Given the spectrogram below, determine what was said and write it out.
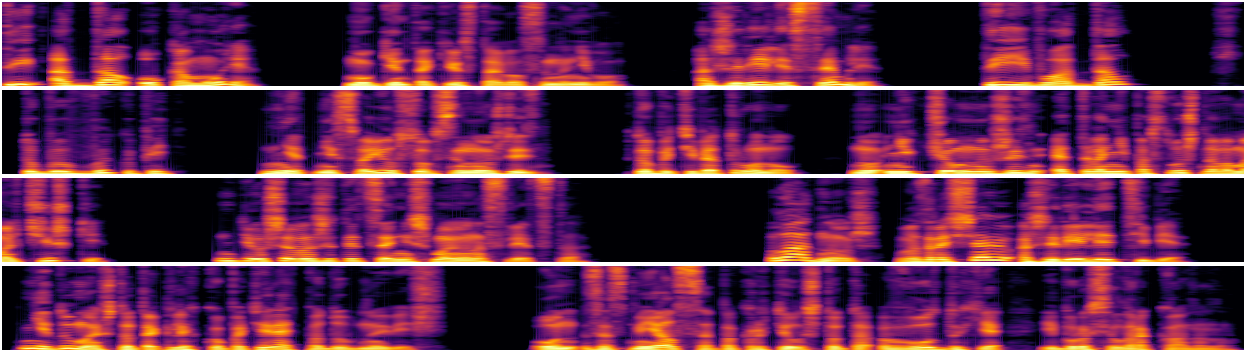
Ты отдал Око моря? Мугин так и уставился на него. Ожерелье Сэмли? Ты его отдал, чтобы выкупить... Нет, не свою собственную жизнь, кто бы тебя тронул, но никчемную жизнь этого непослушного мальчишки? Дешево же ты ценишь мое наследство. Ладно уж, возвращаю ожерелье тебе. Не думай, что так легко потерять подобную вещь. Он засмеялся, покрутил что-то в воздухе и бросил Раканану.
